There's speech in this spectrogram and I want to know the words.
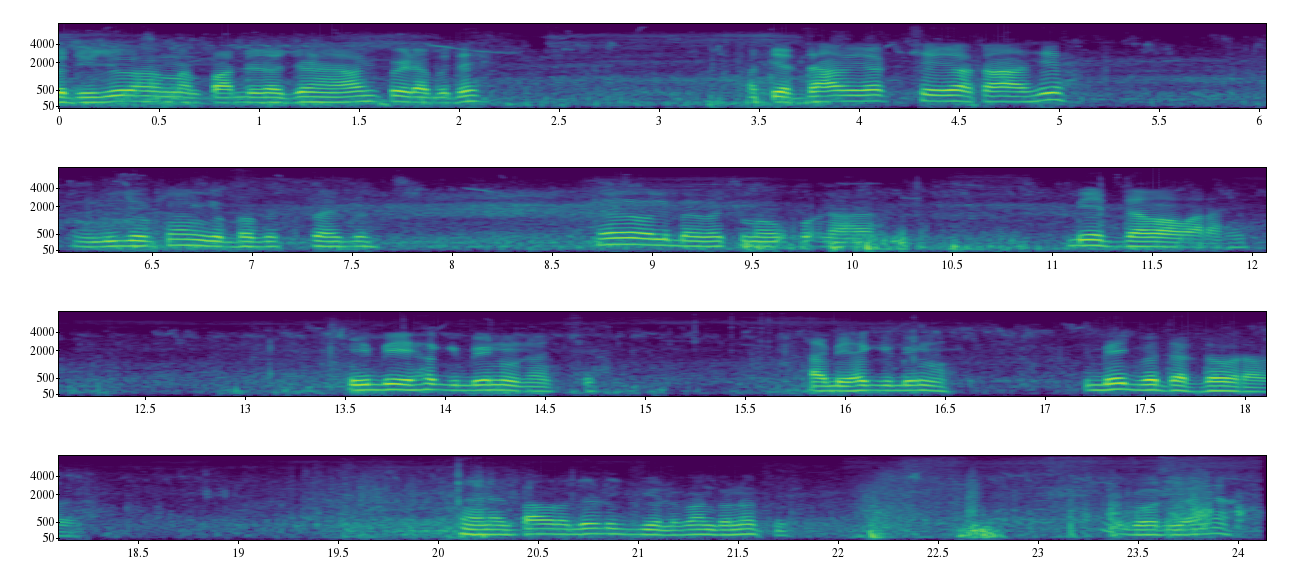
બધી જો આમાં પાદડા જણા આવી પડ્યા બધે. અત્યારે ધાવે એક છે, એક આ છે. બીજો ક્યાં ગયો ભગતભાઈ બે એ ઓલી ભાઈ વચમાં ઊભો ના બે જ ધાવાવાળા છે એ બે હગી બેનું ના જ છે આ બે હગી બેનું એ બે જ વધારે ધવરાવે એને પાવરો જડી ગયો એટલે વાંધો નથી ગોરિયા અહીંયા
